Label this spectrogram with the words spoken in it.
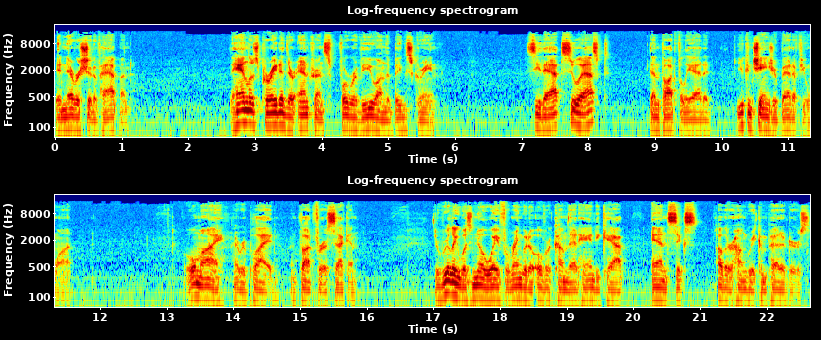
It never should have happened. The handlers paraded their entrance for review on the big screen. See that? Sue asked, then thoughtfully added, you can change your bet if you want. Oh my, I replied, and thought for a second. There really was no way for Ringo to overcome that handicap and six other hungry competitors.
